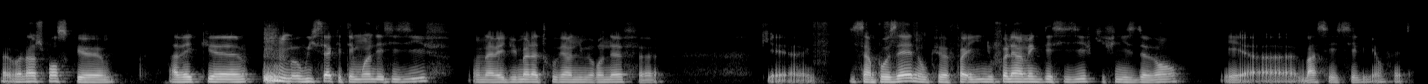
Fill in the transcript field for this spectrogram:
Voilà, je pense que avec euh, Wissa qui était moins décisif, on avait du mal à trouver un numéro 9 euh, qui, euh, qui s'imposait. Donc euh, il nous fallait un mec décisif qui finisse devant. Et euh, bah, c'est lui en fait.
